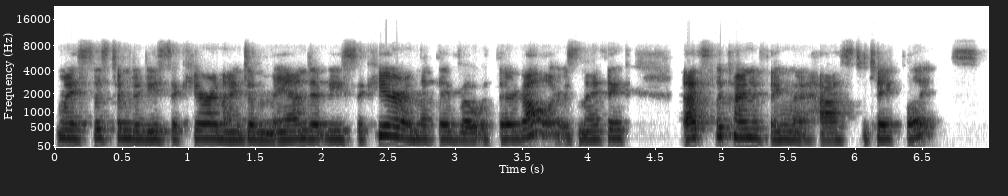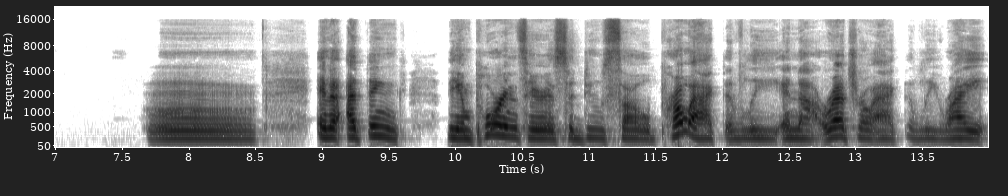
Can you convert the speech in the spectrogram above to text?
my system to be secure and I demand it be secure and that they vote with their dollars. And I think that's the kind of thing that has to take place. Mm. And I think the importance here is to do so proactively and not retroactively, right?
